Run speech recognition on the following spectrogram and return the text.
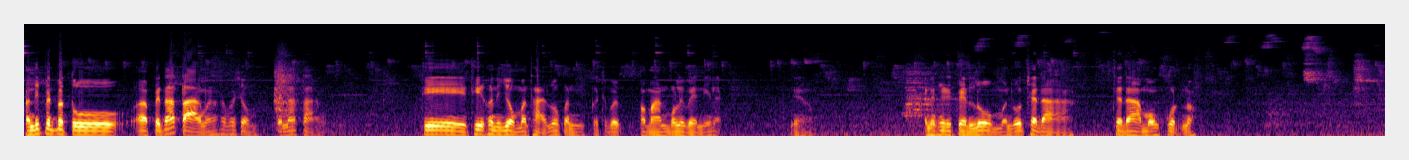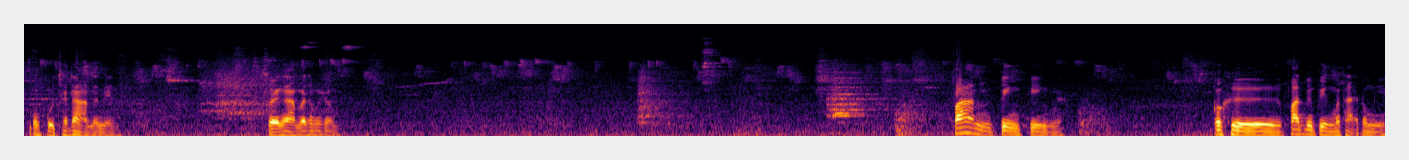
อันนี้เป็นประตูเอ่อเป็นหน้าต่างนะท่านผู้ชมเป็นหน้าต่าง ที่ที่คนนิยมมาถ่ายรูปกันก็จะเป็นประมาณบริเวณนี้แหละเนี่ยครับอันนี้ก็จะเป็นรูปเหมือนรูปชดาชดามงกุฎเนาะมงกุฎชดานั่นเองสวยงามไหมท่านผู้ชมฟ้านปิงปิงนะก็คือฟ้านปิงปิงมาถ่ายตรงนี้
